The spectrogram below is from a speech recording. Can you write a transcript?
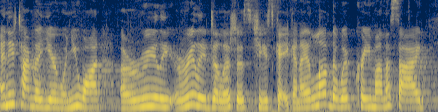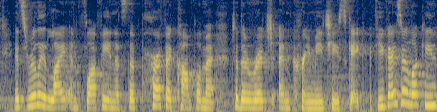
any time of the year when you want a really, really delicious cheesecake. And I love the whipped cream on the side. It's really light and fluffy and it's the perfect complement to the rich and creamy cheesecake. If you guys are looking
